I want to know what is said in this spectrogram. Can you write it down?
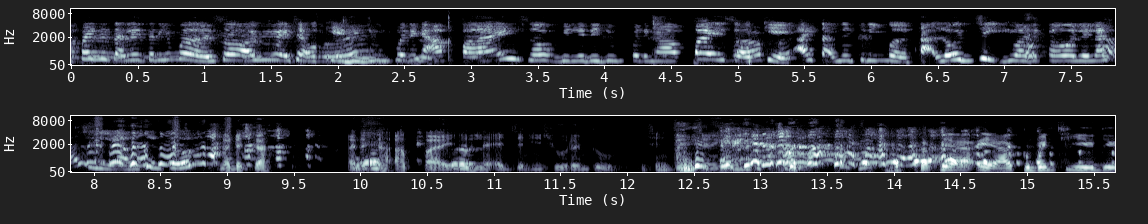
apa yang dia tak boleh terima. So aku ingat macam okay dia eh. jumpa dengan Apai. So bila dia jumpa dengan Apai so Apa? okay I tak boleh terima. Tak logik you ada kawan lelaki lah macam tu. Adakah adakah Apai adalah ejen insurans tu? Macam tu macam ni. Tapi ah, eh aku benci dia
